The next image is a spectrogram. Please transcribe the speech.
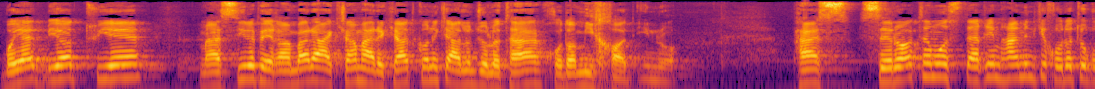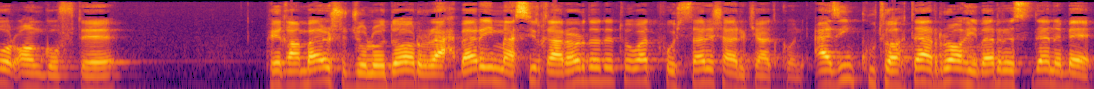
باید بیاد توی مسیر پیغمبر اکرم حرکت کنه که الان جلوتر خدا می‌خواد این رو. پس سرات مستقیم همین که خدا تو قرآن گفته پیغمبرش رو جلودار و رهبر این مسیر قرار داده تو باید پشت سرش حرکت کنی. از این کوتاهتر راهی برای رسیدن به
